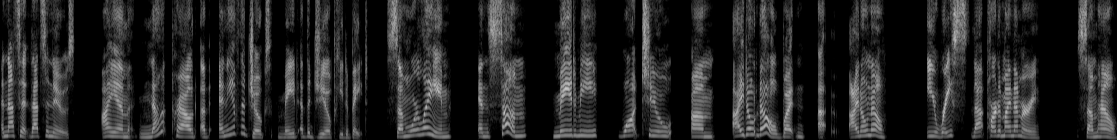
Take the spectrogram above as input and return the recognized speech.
And that's it. That's the news. I am not proud of any of the jokes made at the GOP debate. Some were lame and some made me want to, um, I don't know, but uh, I don't know, erase that part of my memory somehow.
